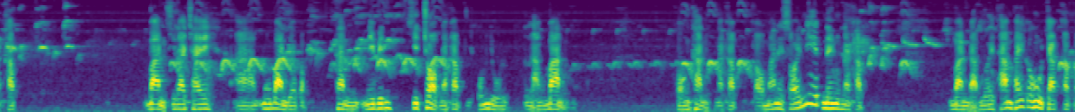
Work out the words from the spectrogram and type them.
นะครับ บ้านศิลาชัยหมู่บ้านเดียวกับท่านนิวินคิดชอบนะครับ ผมอยู่หลังบ้านของท่านนะครับ เข้ามาในซอยนิดนึงนะครับบ้านดับรวยถามไผก็หูจักครับ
